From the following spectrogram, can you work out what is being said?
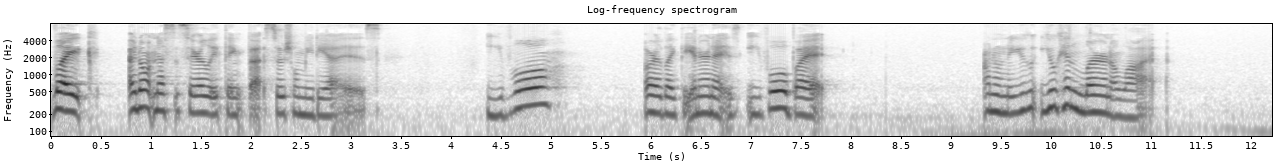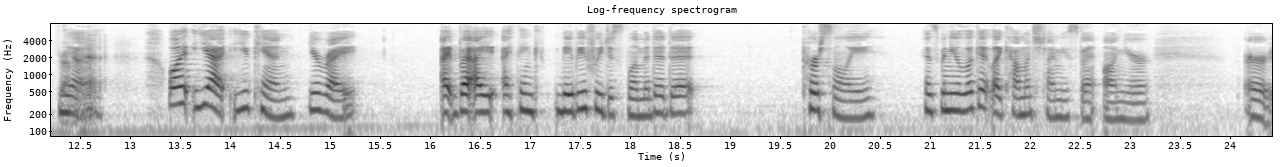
like i don't necessarily think that social media is evil or like the internet is evil but i don't know you you can learn a lot from Yeah. it Well, yeah, you can. You're right. I, but I, I think maybe if we just limited it personally, because when you look at like how much time you spent on your, or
